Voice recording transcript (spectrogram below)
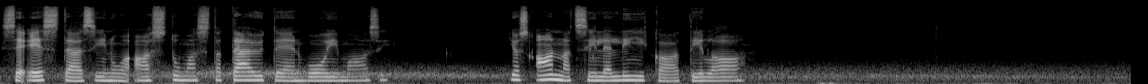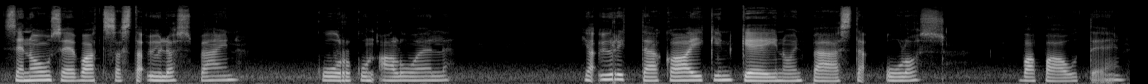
Se estää sinua astumasta täyteen voimaasi, jos annat sille liikaa tilaa. Se nousee vatsasta ylöspäin, kurkun alueelle, ja yrittää kaikin keinoin päästä ulos vapauteen.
